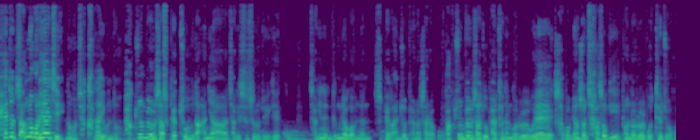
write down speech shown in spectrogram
패든 쌍욕을 해야지. 너무 착하다 이분도. 박준영 변호사 스펙 좋은 분 아니야. 자기 스스로도 얘기했고 자기는 능력 없는 스펙 안 좋은 변호사라고. 박준영 변호사도 밝혀낸 거를 왜 사법연수원 차석이 변호를 못 해줘.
